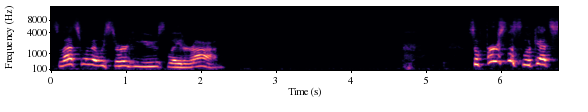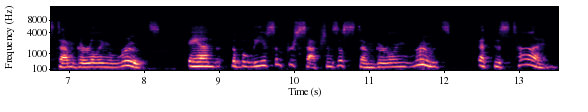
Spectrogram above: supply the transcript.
So that's one that we started to use later on. So first, let's look at stem girdling roots and the beliefs and perceptions of stem girdling roots at this time.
